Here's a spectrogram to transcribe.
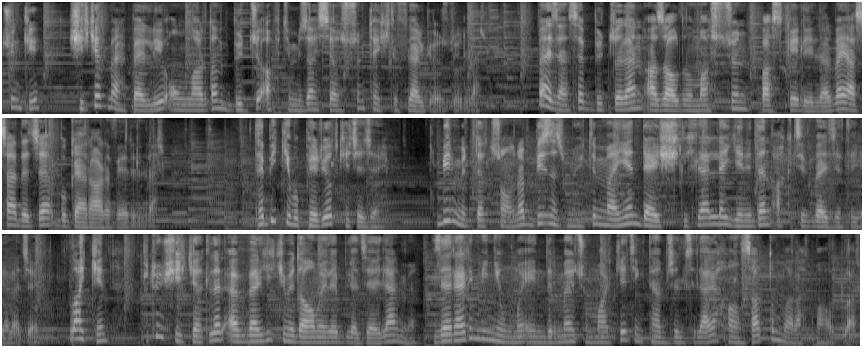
Çünki şirkət rəhbərliyi onlardan büdcə optimizasiyası üçün təkliflər gözləyirlər. Bəzən isə büdcələrin azaldılması üçün baskı eləyirlər və ya sadəcə bu qərarı verirlər. Təbii ki, bu period keçəcək. Bir müddət sonra biznes mühiti müəyyən dəyişikliklərlə yenidən aktiv vəziyyətə gələcək. Lakin bütün şirkətlər əvvəlki kimi davam edə biləcəklərmi? Zərəri minimuma endirmək üçün marketinq təmsilçiləri hansı addımlar atmalıdırlar?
